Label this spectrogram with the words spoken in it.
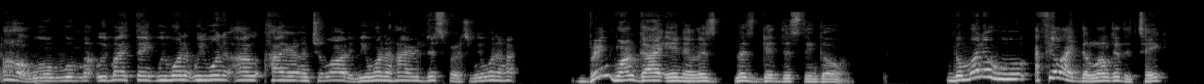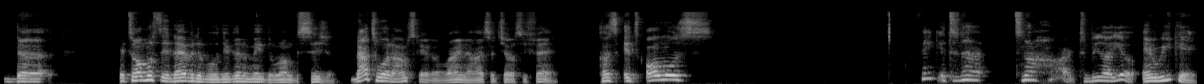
Oh, well, we might think we want to we want to hire Ancelotti. We want to hire this person. We want to hire. Bring one guy in and let's let's get this thing going. No matter who, I feel like the longer they take, the it's almost inevitable they're going to make the wrong decision. That's what I'm scared of right now as a Chelsea fan, because it's almost. I think it's not it's not hard to be like yo Enrique.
